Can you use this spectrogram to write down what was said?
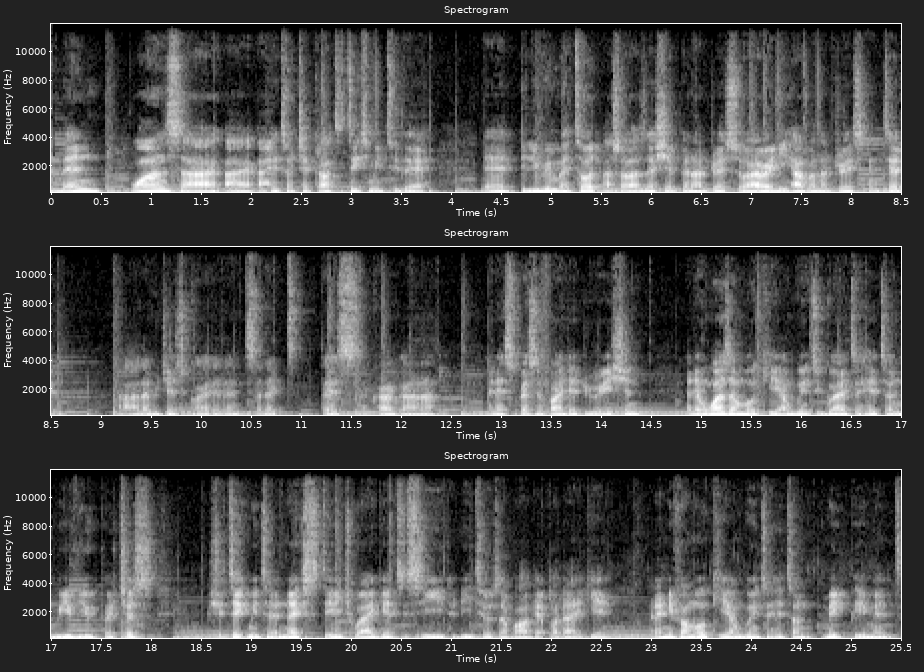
And then once I, I, I hit on checkout it takes me to the the delivery method as well as the shipping address. So i already have an address entered. Uh, let me just go ahead and select this Accra Ghana and then specify the duration. And then once I'm okay I'm going to go ahead to hit on review purchase. It should take me to the next stage where I get to see the details about the order again. And then if I'm okay I'm going to hit on make payment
